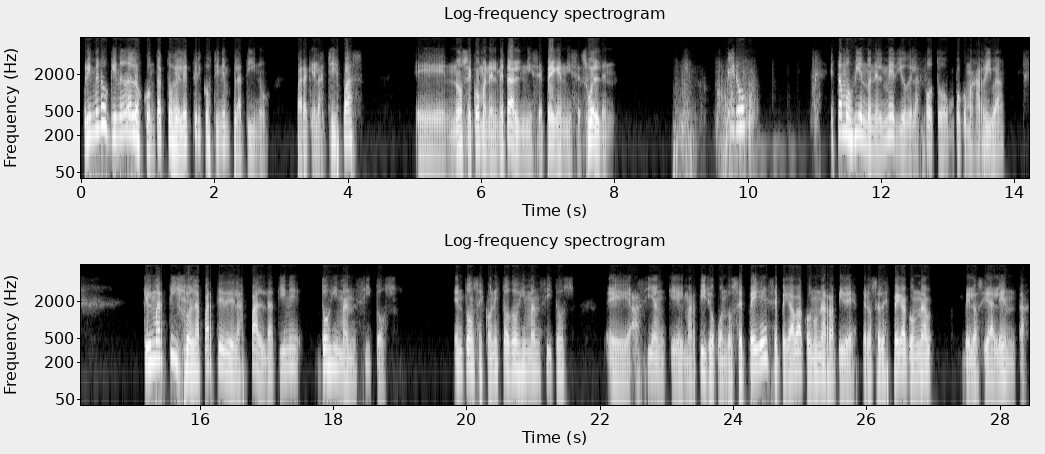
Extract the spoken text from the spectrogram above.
Primero que nada, los contactos eléctricos tienen platino, para que las chispas eh, no se coman el metal, ni se peguen, ni se suelden. Pero estamos viendo en el medio de la foto, un poco más arriba, que el martillo en la parte de la espalda tiene dos imancitos entonces, con estos dos imancitos, eh, hacían que el martillo cuando se pegue, se pegaba con una rapidez, pero se despega con una velocidad lenta.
